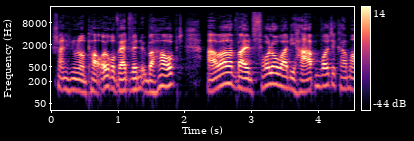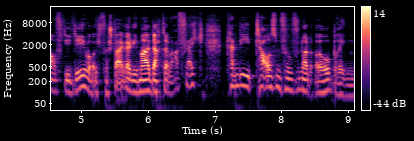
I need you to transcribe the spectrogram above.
Wahrscheinlich nur noch ein paar Euro wert, wenn überhaupt. Aber weil ein Follower die haben wollte, kam er auf die Idee, wo ich versteigere die mal, dachte, ah, vielleicht kann die 1500 Euro bringen.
